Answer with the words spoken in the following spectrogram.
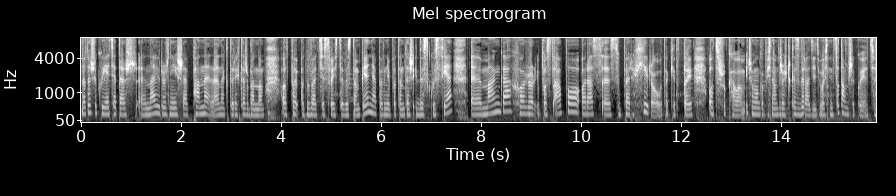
no to szykujecie też e, najróżniejsze panele, na których też będą odbywać się swoiste wystąpienia, pewnie potem też i dyskusje. E, manga, horror i post-apo oraz e, superhero, takie tutaj odszukałam. I czy mogłabyś nam troszeczkę zdradzić właśnie, co tam szykujecie?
